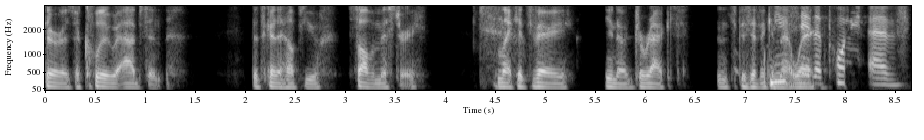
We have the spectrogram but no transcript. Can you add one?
there is a clue absent that's going to help you solve a mystery. And, like, it's very, you know, direct and specific when in that you way. say the point of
